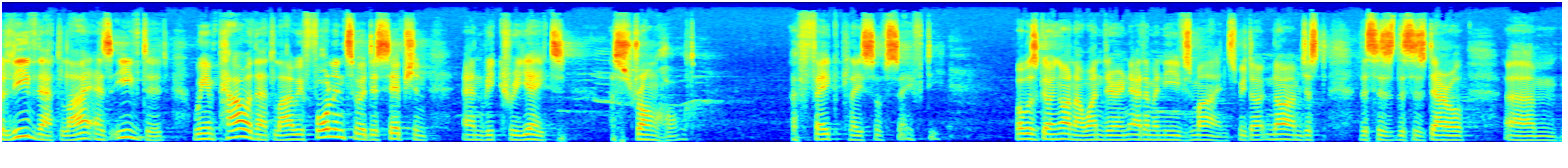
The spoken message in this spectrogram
believe that lie, as Eve did, we empower that lie, we fall into a deception, and we create a stronghold, a fake place of safety. What was going on, I wonder, in Adam and Eve's minds? We don't know. I'm just, this is, this is Darryl. Um,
